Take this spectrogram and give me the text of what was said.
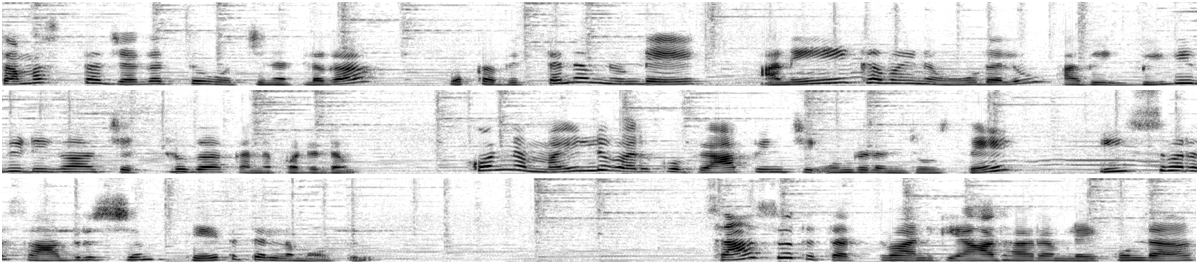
సమస్త జగత్తు వచ్చినట్లుగా ఒక విత్తనం నుండే అనేకమైన ఊడలు అవి విడివిడిగా చెట్లుగా కనపడడం. కొన్న మైళ్ళు వరకు వ్యాపించి ఉండడం చూస్తే ఈశ్వర సాదృశ్యం తేటతెల్లమవుతుంది శాశ్వత తత్వానికి ఆధారం లేకుండా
